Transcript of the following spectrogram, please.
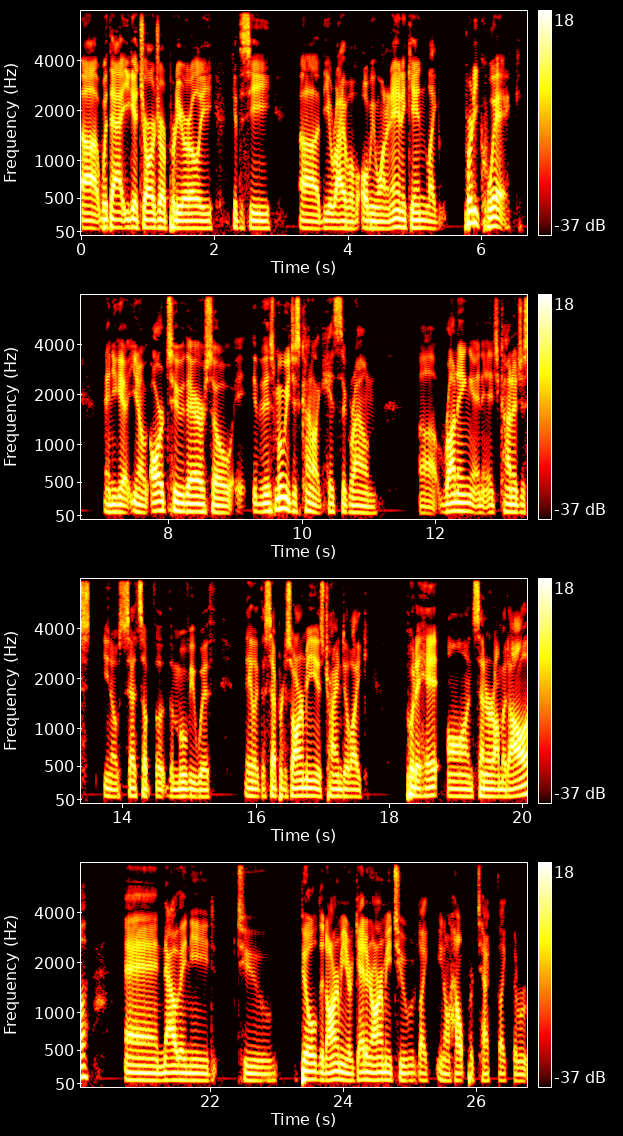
Uh, with that, you get Jar Jar pretty early. You get to see uh, the arrival of Obi Wan and Anakin like pretty quick, and you get you know R two there. So it, this movie just kind of like hits the ground uh, running, and it kind of just you know sets up the the movie with hey like the Separatist army is trying to like put a hit on Senator Amidala, and now they need to build an army or get an army to like you know help protect like the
